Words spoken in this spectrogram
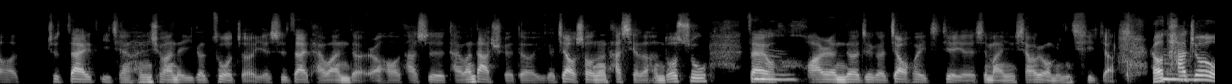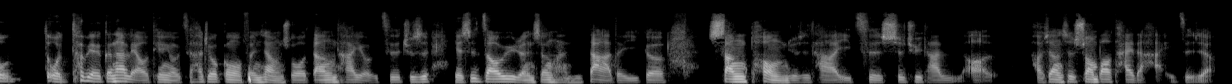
呃。就在以前很喜欢的一个作者，也是在台湾的，然后他是台湾大学的一个教授呢，他写了很多书，在华人的这个教会界也是蛮小有名气这样。然后他就我特别跟他聊天，有一次他就跟我分享说，当他有一次就是也是遭遇人生很大的一个伤痛，就是他一次失去他啊。好像是双胞胎的孩子这样，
